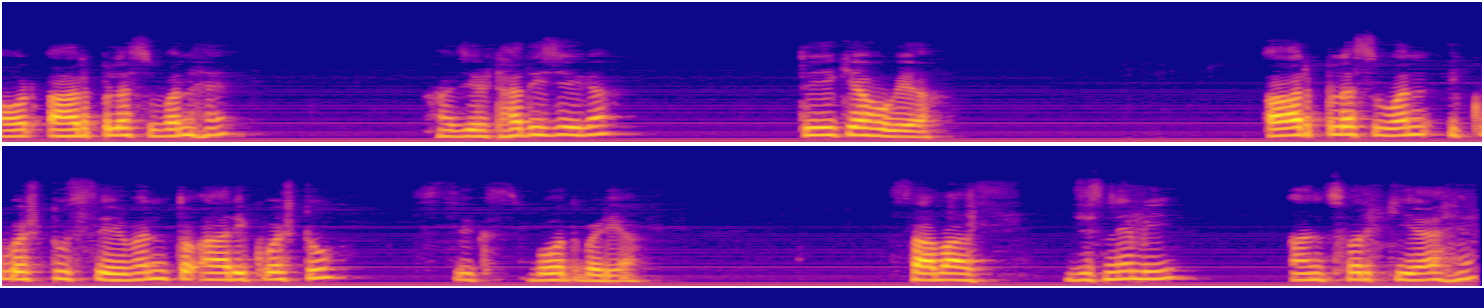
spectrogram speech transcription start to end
और आर प्लस वन है। हाँ जी, हटा दीजिएगा। तो ये क्या हो गया? R plus one equals to seven तो आर इक्वस टू सिक्स बहुत बढ़िया। शाबाश। जिसने भी आंसर किया है।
